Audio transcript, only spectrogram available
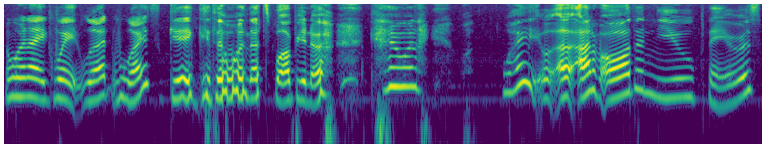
and we're like, wait, what? Why is Gig the one that's popular? and we're like, why? Uh, out of all the new players,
